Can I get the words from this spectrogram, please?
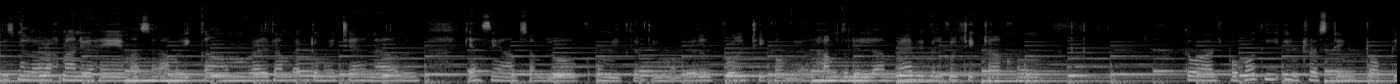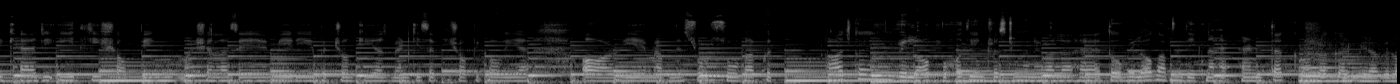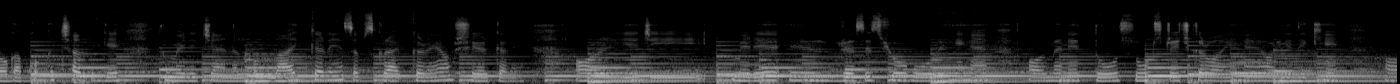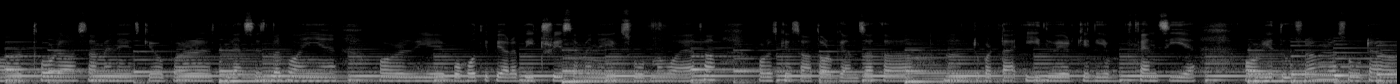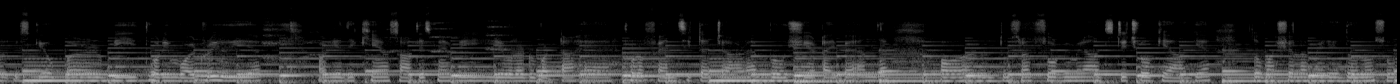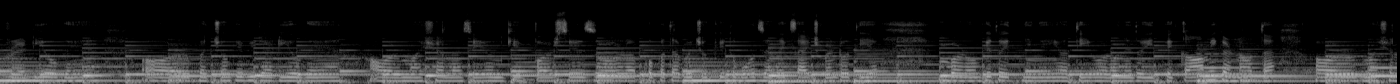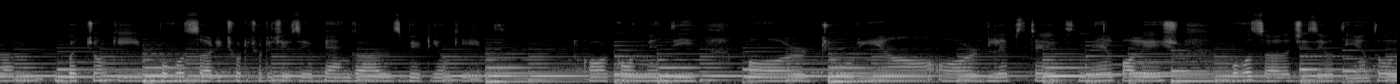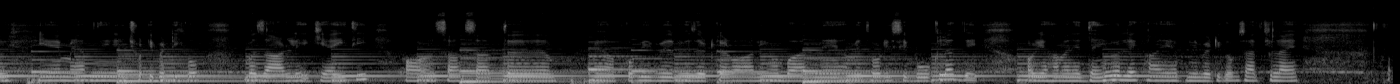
बिसमीम अल्लाम welcome back to my channel. कैसे हैं आप सब लोग? उम्मीद करती हूँ बिल्कुल ठीक होंगे। अल्हम्दुलिल्लाह, मैं भी बिल्कुल ठीक ठाक हूँ। तो आज बहुत ही इंटरेस्टिंग टॉपिक है जी, ईद की शॉपिंग माशाल्लाह से मेरी बच्चों की हस्बैंड की सबकी शॉपिंग हो गई है और ये मैं अपने सूट सूट आपका आज का व्लॉग बहुत ही इंटरेस्टिंग होने वाला है। तो व्लॉग आपने देखना है एंड तक और अगर मेरा व्लॉग आपको अच्छा लगे तो मेरे चैनल को लाइक करें सब्सक्राइब करें और शेयर करें। और ये जी मेरे ड्रेसेस जो हो रहे हैं और मैंने दो सूट स्टिच करवाए हैं और ये देखें थोड़ा सा मैंने इसके ऊपर लेसेस लगवाई हैं और ये बहुत ही प्यारा बीट्री से मैंने एक सूट मंगवाया था और उसके साथ और गेंजा का दुपट्टा ईद वेयर के लिए फैंसी है और ये दूसरा मेरा सूट है और इसके ऊपर भी थोड़ी एम्ब्रॉयड्री हुई है और ये देखिए और साथ इसमें भी ये वाला दुपट्टा है, थोड़ा फैंसी टच आ रहा है ब्रोशिया टाइप है अंदर और दूसरा सूट भी मेरा आज स्टिच होके आ गया तो माशाल्लाह मेरे दोनों सूट रेडी हो गए हैं और बच्चों के भी रेडी हो गए हैं और माशाल्लाह से उनके पर्सेस और आपको पता है बच्चों की तो बहुत ज़्यादा एक्साइटमेंट होती है। बड़ों की तो इतनी नहीं होती, बड़ों ने तो ईद पे काम ही करना होता है और माशाल्लाह बच्चों की बहुत सारी छोटी छोटी चीज़ें बैंगल्स बेटियों की और कौन मेहंदी और चूड़ियाँ लिपस्टिक्स नेल पॉलिश बहुत ज़्यादा चीज़ें होती हैं। तो ये मैं अपनी छोटी बेटी को बाज़ार लेके आई थी और साथ साथ मैं आपको भी विज़िट करवा रही हूँ। बाद में हमें थोड़ी सी भूख लग गई और यहाँ मैंने दही वाले खाए, अपनी बेटी को भी साथ खिलाए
